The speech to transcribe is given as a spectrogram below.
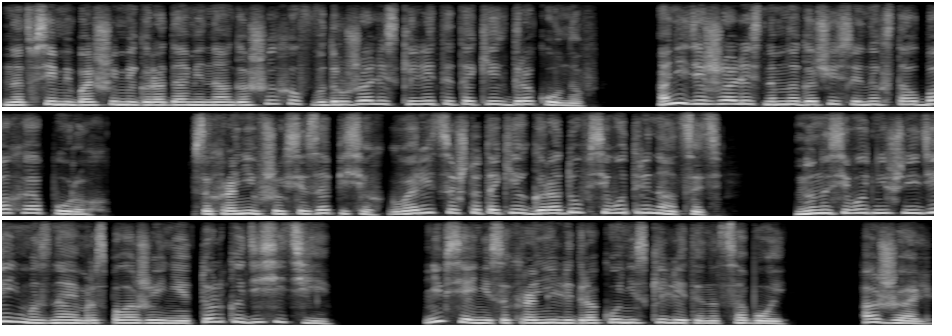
Над всеми большими городами Нагашехов выдружали скелеты таких драконов. Они держались на многочисленных столбах и опорах. В сохранившихся записях говорится, что таких городов всего 13, но на сегодняшний день мы знаем расположение только 10. Не все они сохранили драконьи скелеты над собой. А жаль.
